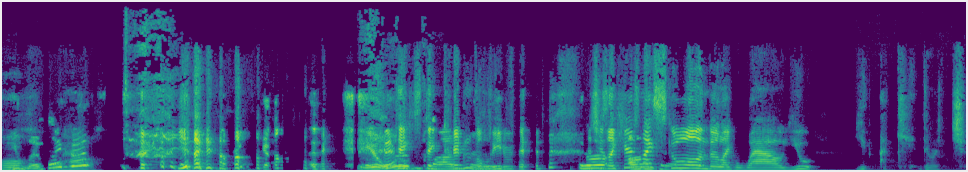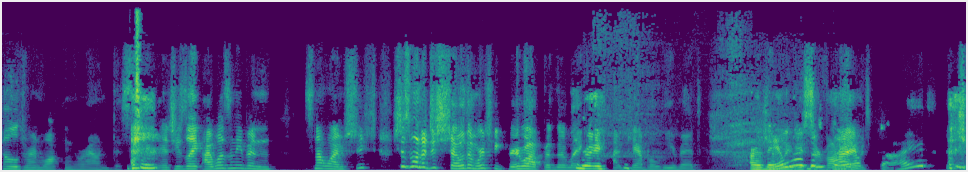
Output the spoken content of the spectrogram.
You live like wow. yeah, I know. Ew. they, they couldn't believe it. And she's like, "Here's my school," and they're like, "Wow, you you, I can't, there were children walking around this year. and she's like, I wasn't even. It's not why I'm. She, she just wanted to show them where she grew up, and they're like, Right. I can't believe it. Are they Can't believe allowed you to play survived. outside?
